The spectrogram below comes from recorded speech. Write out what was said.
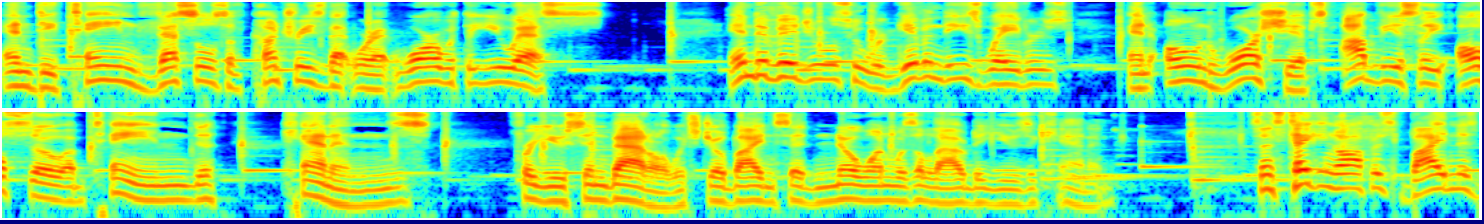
and detain vessels of countries that were at war with the U.S. Individuals who were given these waivers and owned warships obviously also obtained cannons for use in battle, which Joe Biden said no one was allowed to use a cannon. Since taking office, Biden has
